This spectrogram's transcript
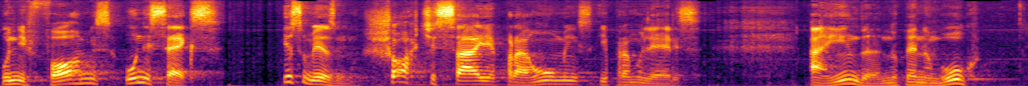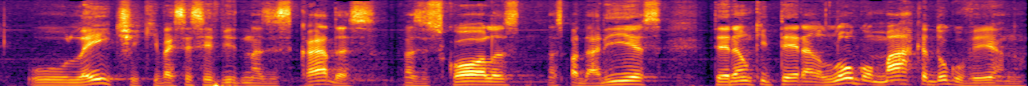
uniformes unissex. Isso mesmo, short e saia para homens e para mulheres. Ainda no Pernambuco, o leite que vai ser servido nas escadas, nas escolas, nas padarias, terão que ter a logomarca do governo.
